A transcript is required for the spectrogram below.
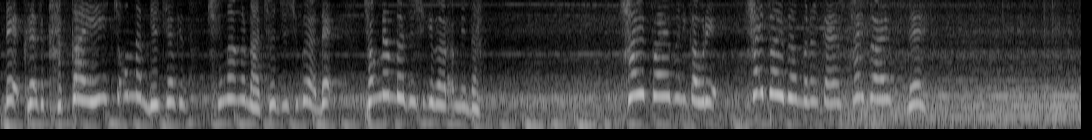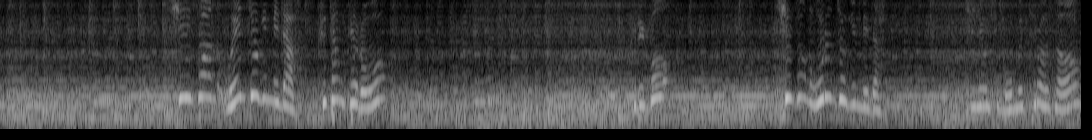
네, 그래서 가까이 조금만 밀착해 중앙을 맞춰주시고요. 네, 정면 봐주시기 바랍니다. 하이파이브니까 우리 하이파이브 한번 할까요? 하이파이브. 네. 시선 왼쪽입니다. 그 상태로. 그리고 시선 오른쪽입니다. 진영 씨 몸을 틀어서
